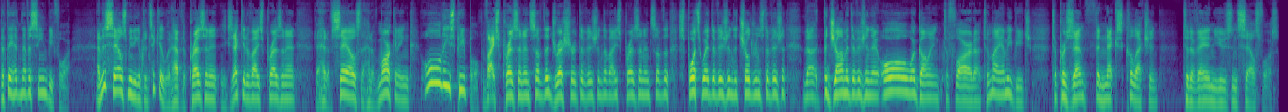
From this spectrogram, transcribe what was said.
that they had never seen before. And this sales meeting in particular would have the president, executive vice president, the head of sales, the head of marketing, all these people, the vice presidents of the dress shirt division, the vice presidents of the sportswear division, the children's division, the pajama division, they all were going to Florida, to Miami Beach, to present the next collection to the Van Heusen sales force.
